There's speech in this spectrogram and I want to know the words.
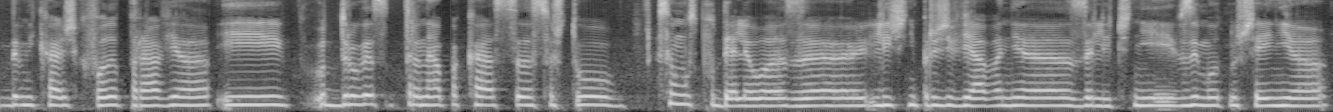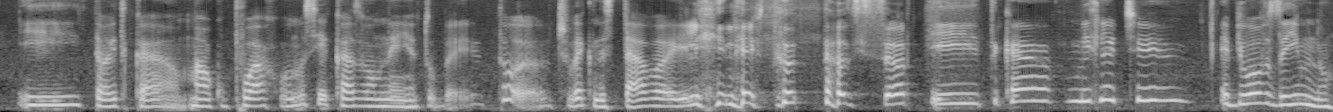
да ми кажеш какво да правя. И от друга страна пък аз също съм споделяла за лични преживявания, за лични взаимоотношения. И той така малко плахо, но си е казвал мнението, бе, то човек не става или нещо от този сорт. И така, мисля, че е било взаимно.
